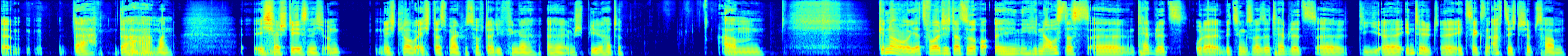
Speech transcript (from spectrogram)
äh, da, da, Mann. Ich verstehe es nicht und ich glaube echt, dass Microsoft da die Finger äh, im Spiel hatte. Ähm, Genau, jetzt wollte ich dazu äh, hinaus, dass äh, Tablets oder beziehungsweise Tablets, äh, die äh, Intel äh, x86 Chips haben.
